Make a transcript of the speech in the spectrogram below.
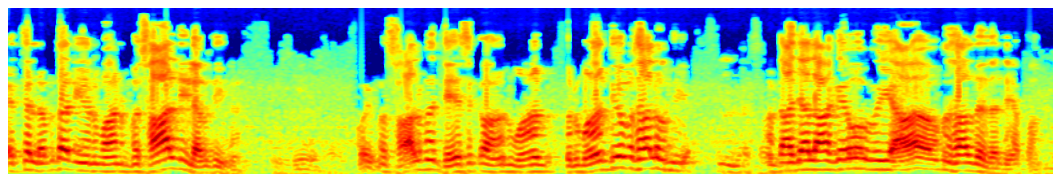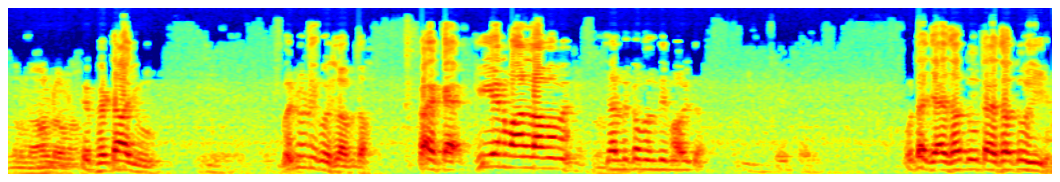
ਇੱਥੇ ਲੱਭਦਾ ਨਹੀਂ ਅਨੁਮਾਨ ਮਿਸਾਲ ਨਹੀਂ ਲੱਭਦੀ ਮੈਂ ਕੋਈ ਮਿਸਾਲ ਮੈਂ ਦੇ ਸਕਾਂ ਅਨੁਮਾਨ ਅਨੁਮਾਨ ਦੀ ਉਹ ਮਿਸਾਲ ਹੁੰਦੀ ਹੈ। ਅੰਦਾਜ਼ਾ ਲਾ ਕੇ ਉਹ ਵੀ ਆ ਮਿਸਾਲ ਦੇ ਦਿੰਦੇ ਆਪਾਂ। ਇਹ ਫਿੱਟ ਜੂ। ਮੈਨੂੰ ਨਹੀਂ ਕੁਝ ਲੱਭਦਾ। ਕਹੇ ਕੀ ਅਨੁਮਾਨ ਲਾਵਾਂ ਮੈਂ? ਚੰਦ ਕਮਲ ਦੀ ਮੌਜ ਦਾ। ਉਹ ਤਾਂ ਜੈਸਾ ਤੂੰ ਤੈਸਾ ਤੂੰ ਹੀ ਹੈ।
